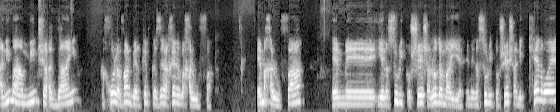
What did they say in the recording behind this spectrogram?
אני מאמין שעדיין כחול לבן בהרכב כזה או אחר הם החלופה. הם החלופה, הם uh, ינסו להתאושש, אני לא יודע מה יהיה, הם ינסו להתאושש. אני כן רואה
